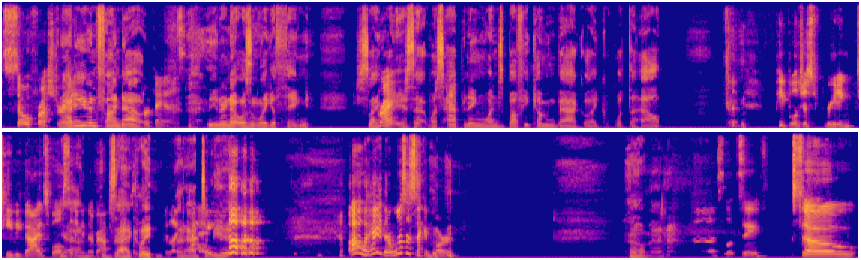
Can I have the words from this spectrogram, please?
so frustrating how do you even find out? for fans. The internet wasn't like a thing. Just like, Right. is that what's happening? When's Buffy coming back? Like, what the hell? People just reading TV guides while Yeah, sitting in their bathroom. exactly. like, That had to be it. oh, hey, there was a second part. Oh man. Uh, so let's see. So,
